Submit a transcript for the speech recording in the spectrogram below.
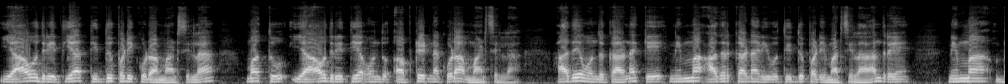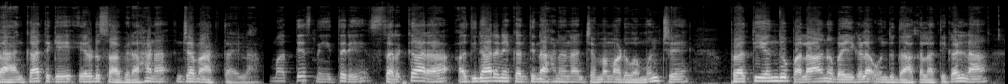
ಯಾವುದೇ ರೀತಿಯ ತಿದ್ದುಪಡಿ ಕೂಡ ಮಾಡಿಸಿಲ್ಲ ಮತ್ತು ಯಾವುದೇ ರೀತಿಯ ಒಂದು ಅಪ್ಡೇಟ್ನ ಕೂಡ ಮಾಡಿಸಿಲ್ಲ. ಅದೇ ಒಂದು ಕಾರಣಕ್ಕೆ ನಿಮ್ಮ ಆಧಾರ್ ಕಾರ್ಡ್ನ ನೀವು ತಿದ್ದುಪಡಿ ಮಾಡಿಸಿಲ್ಲ ಅಂದರೆ ನಿಮ್ಮ ಬ್ಯಾಂಕ್ ಖಾತೆಗೆ ಎರಡು ಸಾವಿರ ಹಣ ಜಮಾ ಆಗ್ತಾ ಇಲ್ಲ. ಮತ್ತೆ ಸ್ನೇಹಿತರೆ, ಸರ್ಕಾರ ಹದಿನಾರನೇ ಕಂತಿನ ಹಣನ ಜಮಾ ಮಾಡುವ ಮುಂಚೆ ಪ್ರತಿಯೊಂದು ಫಲಾನುಭವಿಗಳ ಒಂದು ದಾಖಲಾತಿಗಳನ್ನ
